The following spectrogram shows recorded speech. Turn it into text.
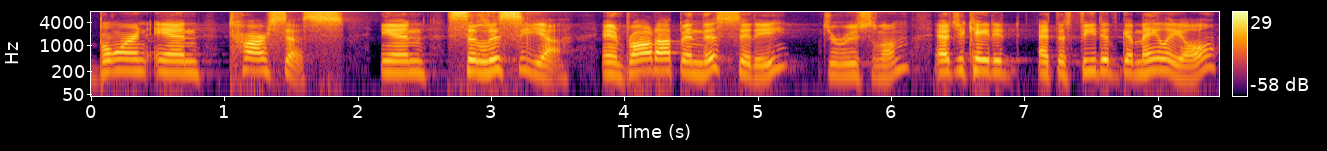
born in Tarsus, in Cilicia, and brought up in this city Jerusalem, educated at the feet of Gamaliel,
